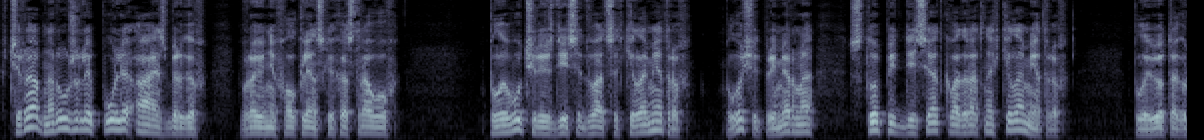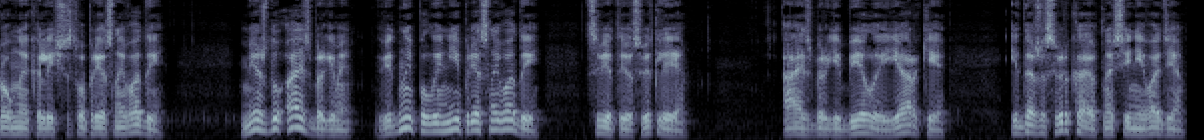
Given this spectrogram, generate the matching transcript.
Вчера обнаружили поле айсбергов в районе Фолклендских островов. Плывут через 10-20 километров, площадь примерно 150 квадратных километров. Плывет огромное количество пресной воды. Между айсбергами видны полыни пресной воды, цвет ее светлее. Айсберги белые, яркие и даже сверкают на синей воде.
